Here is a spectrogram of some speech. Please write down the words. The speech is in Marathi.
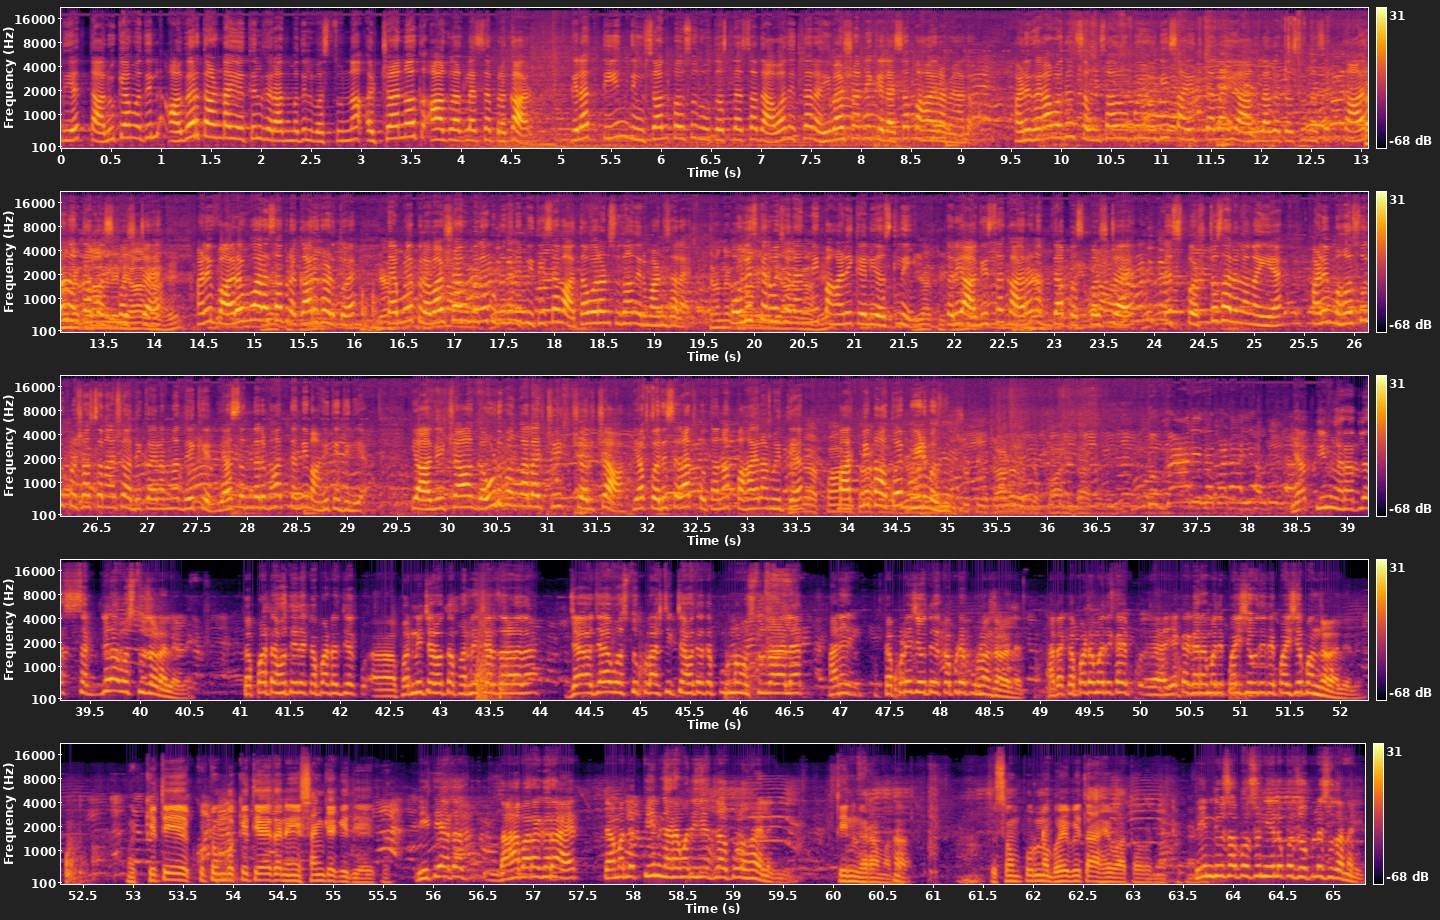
मध्ये तालुक्यामधील आगरतांडा येथील घरांमधील वस्तूंना अचानक आग लागल्याचा प्रकार गेल्या तीन दिवसांपासून होत असल्याचा दावा तिथल्या रहिवाशांनी केल्याचं पाहायला मिळालं. आणि घरामधील संसार उपयोगी साहित्यालाही आग लागत असून याचे कारण अद्याप अस्पष्ट आहे आणि वारंवार असा प्रकार घडतोय. त्यामुळे प्रवाशांमध्ये कुठेतरी भीतीचं वातावरण सुद्धा निर्माण झालंय. पोलीस कर्मचाऱ्यांनी पाहणी केली असली तरी आगीचं कारण अद्याप अस्पष्ट आहे. ते स्पष्ट झालेलं नाहीये आणि महसूल प्रशासनाच्या अधिकाऱ्यांना देखील या संदर्भात त्यांनी माहिती दिली आहे. या आगीच्या गौड बंगालाची चर्चा या परिसरात होताना पाहायला मिळते. बातमी पाहतोय बीडमधून या तीन घरातल्या सगळ्या वस्तू जळालेल्या आहेत. कपाट होते ते कपाट जे फर्निचर होतं फर्निचर जळालं. ज्या ज्या वस्तू प्लास्टिकच्या होत्या त्या पूर्ण वस्तू जळाल्या आहेत. आणि कपडे जे होते कपडे पूर्ण जळाले आहेत. आता कपाटामध्ये काही एका घरामध्ये पैसे होते ते पैसे पण जळालेले किती कुटुंब किती आहेत आणि संख्या किती आहेत इथे आता दहा बारा घरं आहेत. त्यामधल्या तीन घरामध्ये हे जळपोळ व्हायला लागली. तीन घरामध्ये. तर संपूर्ण भयभीत आहे वातावरण या ठिकाणी. तीन दिवसापासून हे लोक झोपले सुद्धा नाही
